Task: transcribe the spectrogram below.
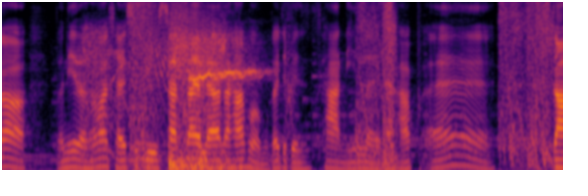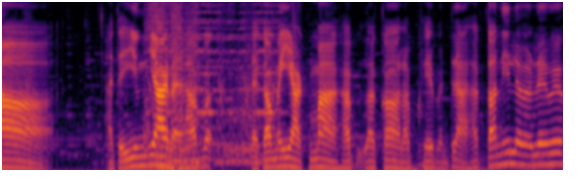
ก็ตอนนี้เราสามารถใช้สกิลสั้นได้แล้วนะครับ ผมก็จะเป็นท่านี้เลยนะครับ เออก็ อาจจะยุ่งยากหน่อยครับ แต่ก็ไม่ยากมากครับ แล้วก็รับเควสมันได้ครับ ตอนนี้เราเลเวล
